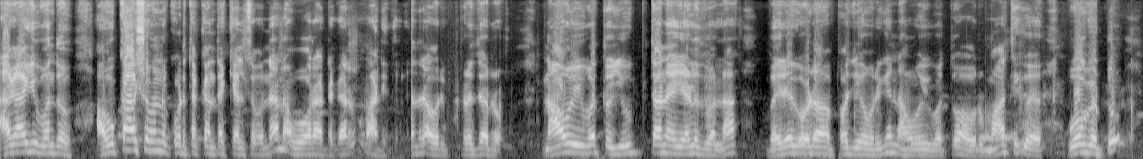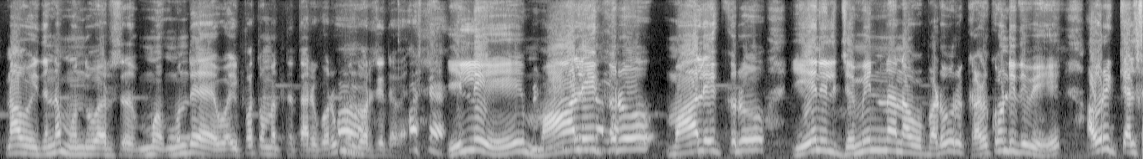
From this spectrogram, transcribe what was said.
ಹಾಗಾಗಿ ಒಂದು ಅವಕಾಶವನ್ನು ಕೊಡ್ತಕ್ಕಂಥ ಕೆಲಸವನ್ನು ನಾವು ಹೋರಾಟಗಾರರು ಮಾಡಿದ್ವಿ. ಅಂದರೆ ಅವ್ರಿಗೆ ಪ್ರೆಜರು. ನಾವು ಇವತ್ತು ಯುಕ್ತಾನೆ ತಾನೇ ಹೇಳಿದ್ವಲ್ಲ ಬೈರೇಗೌಡ ಅಪ್ಪಾಜಿ ಅವರಿಗೆ ನಾವು ಇವತ್ತು ಅವ್ರ ಮಾತಿಗೆ ಹೋಗಟ್ಟು ನಾವು ಇದನ್ನ ಮುಂದುವರ್ಸ ಮುಂದೆ ಇಪ್ಪತ್ತೊಂಬತ್ತನೇ ತಾರೀಕುವರೆಗೂ ಮುಂದುವರಿಸಿದ್ದೇವೆ. ಇಲ್ಲಿ ಮಾಲೀಕರು ಮಾಲೀಕರು ಏನಿಲ್ಲಿ ಜಮೀನನ್ನ ನಾವು ಬಡವರು ಕಳ್ಕೊಂಡಿದೀವಿ ಅವ್ರಿಗೆ ಕೆಲಸ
